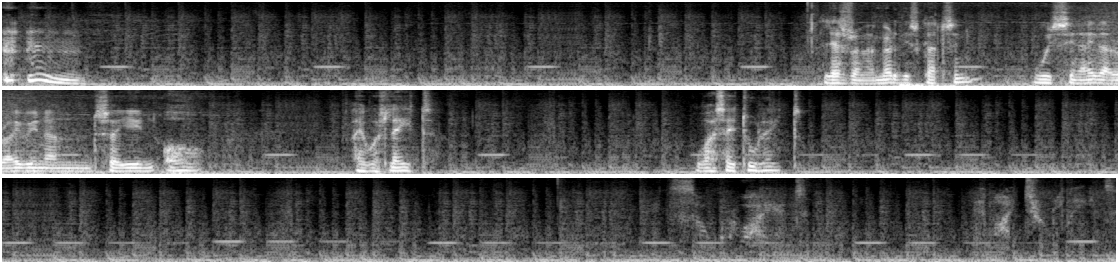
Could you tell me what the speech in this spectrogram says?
Let's remember this cutscene with Zinaida arriving and saying, Oh, I was late. Was I too late? It's so quiet. Am I too late?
